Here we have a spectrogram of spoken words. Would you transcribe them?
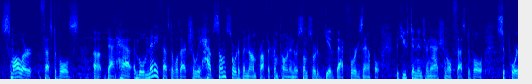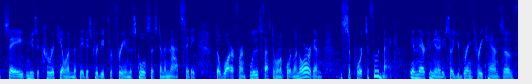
smaller festivals uh, that have, and well, many festivals actually have some sort of a nonprofit component or some sort of give back. For example, the Houston International Festival supports a music curriculum that they distribute for free in the school system in that city. The Waterfront Blues Festival in Portland, Oregon supports a food bank in their community. So you bring three cans of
